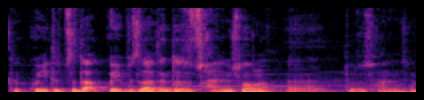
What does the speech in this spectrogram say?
这鬼都知道，鬼不知道，这都是传说嘛。嗯，都是传说。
